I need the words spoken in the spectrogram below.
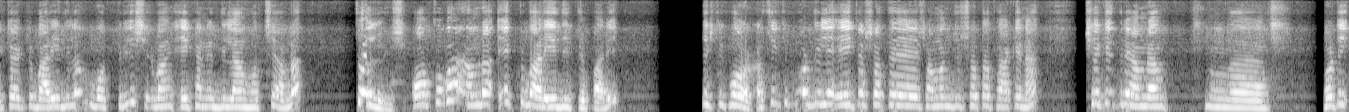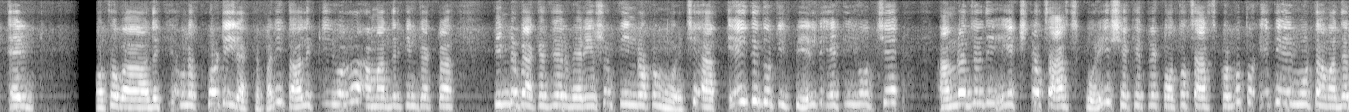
এটা একটু বাড়িয়ে দিলাম বত্রিশ এবং এখানে দিলাম হচ্ছে আমরা চল্লিশ। অথবা আমরা একটু বাড়িয়ে দিতে পারি। সিক্সটি ফোর সিক্সটি ফোর দিলে এইটার সাথে সামঞ্জস্যতা থাকে না। সেক্ষেত্রে আমরা ফোর্টি এইট অথবা দেখি আমরা ফোর্টি রাখতে পারি। তাহলে কি হলো? আমাদের কিন্তু একটা তিনটে প্যাকেজের ভেরিয়েশন তিন রকম হয়েছে। আর এই যে দুটি ফিল্ড এটি হচ্ছে আমরা যদি এক্সট্রা চার্জ করি, সেক্ষেত্রে কত চার্জ করব? তো এটি এই মুহূর্তে আমাদের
